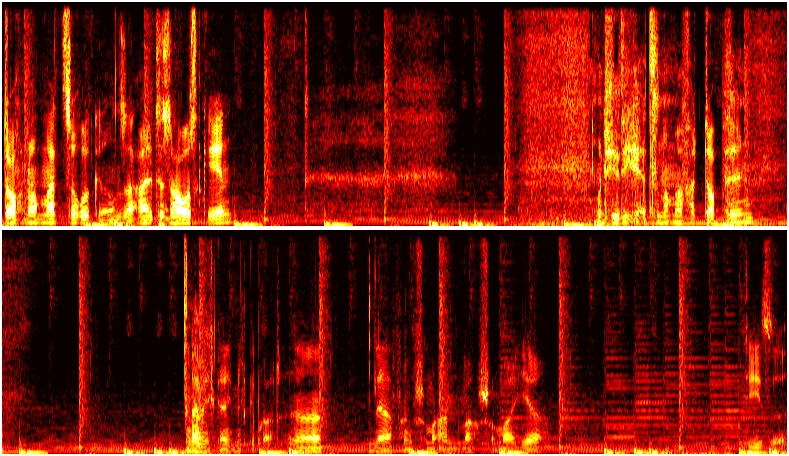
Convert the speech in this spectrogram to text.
doch nochmal zurück in unser altes Haus gehen. Und hier die Herzen nochmal verdoppeln. Habe ich gar nicht mitgebracht. Äh, ja, fang schon mal an. Mach schon mal hier diese.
